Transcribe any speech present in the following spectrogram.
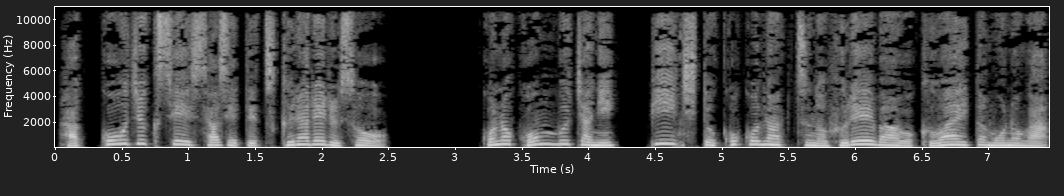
発酵熟成させて作られるそう。この昆布茶にピーチとココナッツのフレーバーを加えたものが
